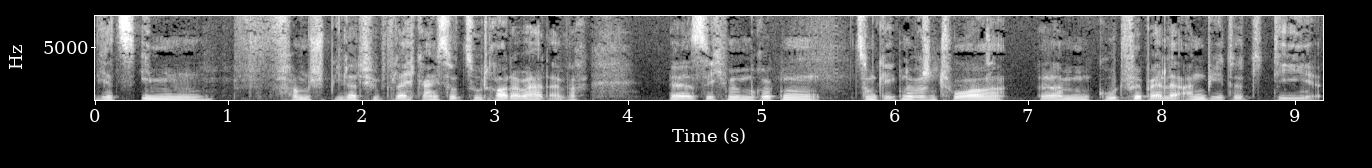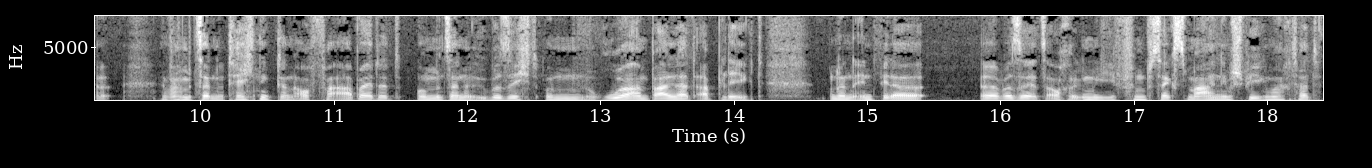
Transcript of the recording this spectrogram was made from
jetzt ihm vom Spielertyp vielleicht gar nicht so zutraut, aber halt einfach äh, sich mit dem Rücken zum gegnerischen Tor ähm, gut für Bälle anbietet, die äh, einfach mit seiner Technik dann auch verarbeitet und mit seiner Übersicht und Ruhe am Ball halt ablegt und dann entweder, äh, was er jetzt auch irgendwie fünf, sechs Mal in dem Spiel gemacht hat,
